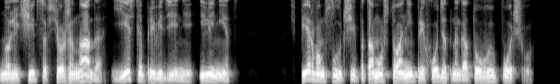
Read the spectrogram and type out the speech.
Но лечиться все же надо, есть ли привидение или нет. В первом случае, потому что они приходят на готовую почву.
